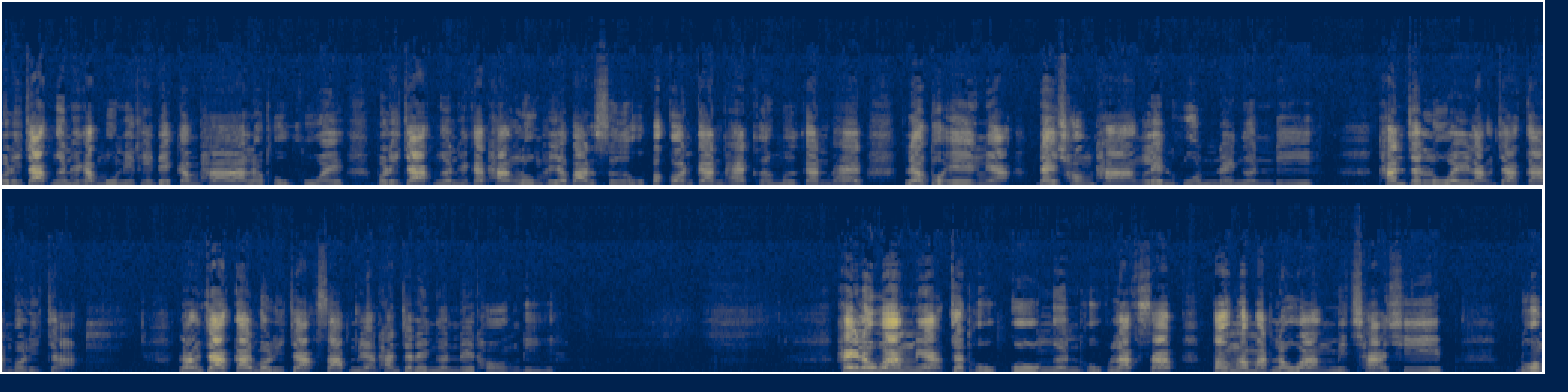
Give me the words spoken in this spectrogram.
บริจาคเงินให้กับมูลนิธิเด็กกำพร้าแล้วถูกหวย บริจาคเงินให้กับทางโรงพยาบาลซื้ออุปกรณ์การแพทย์เครื่องมือการแพทย์ แล้วตัวเองเนี่ยได้ช่องทางเล่นหุ้นได้เงินดี ท่านจะรวยหลังจากการบริจาค หลังจากการบริจาคทรัพย์เนี่ยท่านจะได้เงินได้ทองดี ให้ระวังเนี่ยจะถูกโกงเงินถูกลักทรัพย์ ต้องระมัดระวังมิจฉาชีพ ดวง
